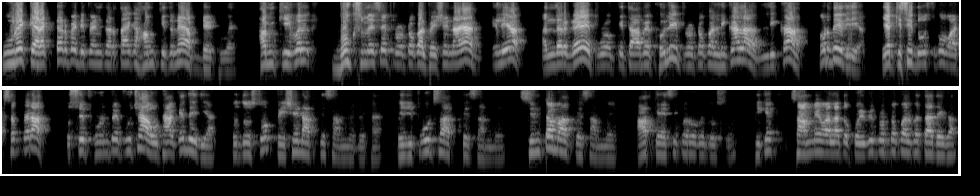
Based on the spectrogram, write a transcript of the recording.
पूरे कैरेक्टर पे डिपेंड करता है कि हम कितने अपडेट हुए हम केवल बुक्स में से प्रोटोकॉल पेशेंट आया लिया, अंदर गए किताबें खोली प्रोटोकॉल निकाला, लिखा और दे दिया। या किसी दोस्त को व्हाट्सअप करा, उससे फ़ोन पे पूछा, उठा के दे दिया। तो दोस्तों पेशेंट आपके सामने बैठा है। रिपोर्ट्स आपके सामने सिम्टम आपके सामने। आप कैसे करोगे दोस्तों? ठीक है? सामने वाला तो कोई भी प्रोटोकॉल बता देगा।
